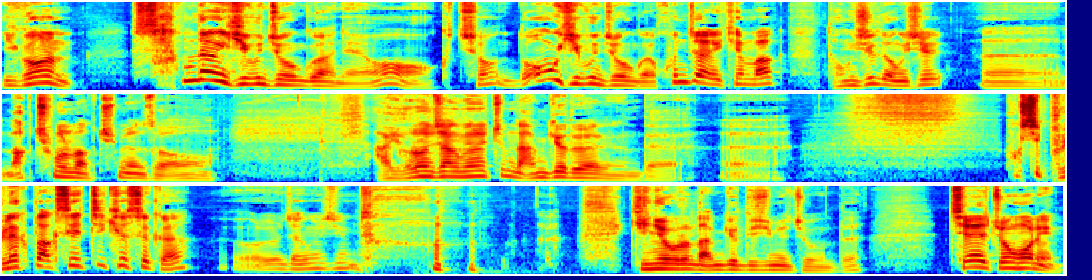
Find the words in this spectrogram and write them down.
이건 상당히 기분 좋은 거 아니에요. 그쵸? 너무 기분 좋은 거예요. 혼자 이렇게 막 덩실덩실 에, 막 춤을 막 추면서 아 요런 장면을 좀 남겨둬야 되는데 에. 혹시 블랙박스에 찍혔을까요? 이런 장면 지금 기념으로 남겨두시면 좋은데 최종호님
